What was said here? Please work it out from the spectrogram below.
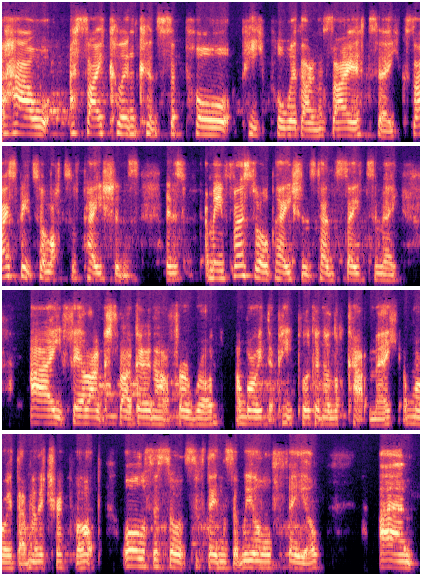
how cycling can support people with anxiety? Because i speak to a lot of patients and i mean first of all patients tend to say to me I feel anxious about going out for a run. I'm worried that people are going to look at me. I'm worried that I'm going to trip up. All of the sorts of things that we all feel. Um,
